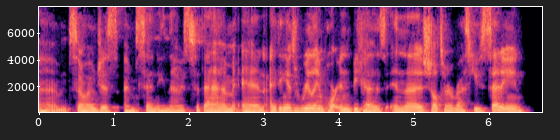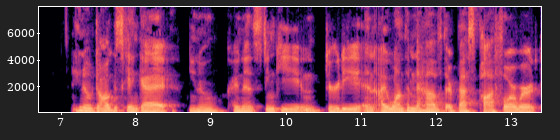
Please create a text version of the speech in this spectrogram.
um, so I'm just I'm sending those to them, and I think it's really important because in the shelter rescue setting, you know, dogs can get you know kind of stinky and dirty, and I want them to have their best paw forward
